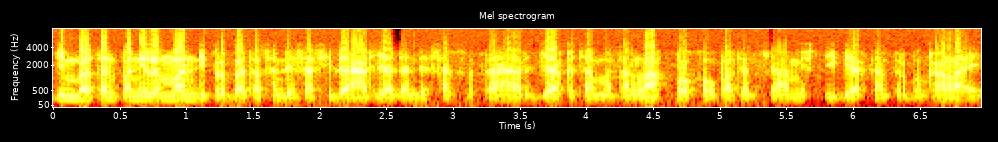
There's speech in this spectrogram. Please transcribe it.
Jembatan Panileman di perbatasan Desa Sidaharja dan Desa Kertaharja, Kecamatan Lakbo, Kabupaten Ciamis dibiarkan terbengkalai.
